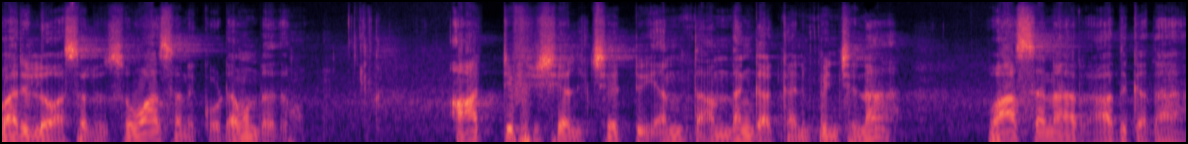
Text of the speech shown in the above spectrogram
వారిలో అసలు సువాసన కూడా ఉండదు. ఆర్టిఫిషియల్ చెట్టు ఎంత అందంగా కనిపించినా వాసన రాదు కదా.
